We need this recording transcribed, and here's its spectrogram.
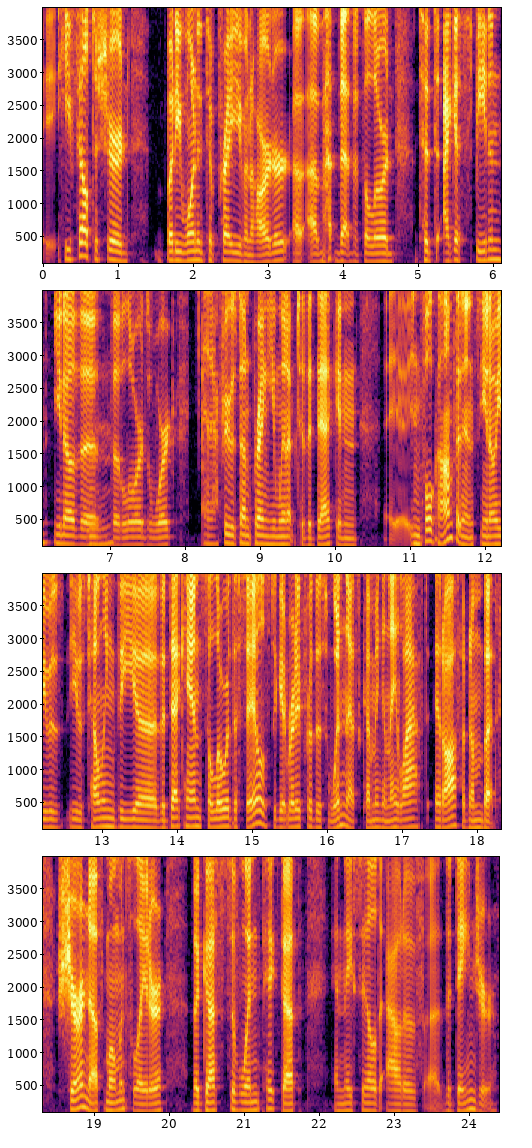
he felt assured, but he wanted to pray even harder uh, uh, that that the Lord to, to I guess speeding, you know, the mm-hmm. the Lord's work. And after he was done praying, he went up to the deck and in full confidence. You know, he was he was telling the uh, the deckhands to lower the sails to get ready for this wind that's coming, and they laughed it off at him. But sure enough, moments later, the gusts of wind picked up, and they sailed out of uh, the danger.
